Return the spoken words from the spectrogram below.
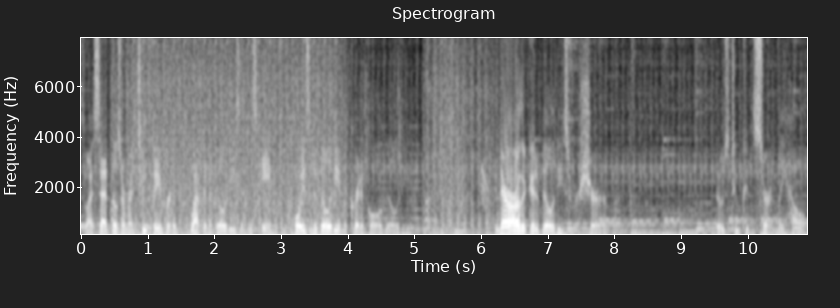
So I said those are my two favorite weapon abilities in this game, the poison ability and the critical ability. And there are other good abilities for sure, but those two could certainly help.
